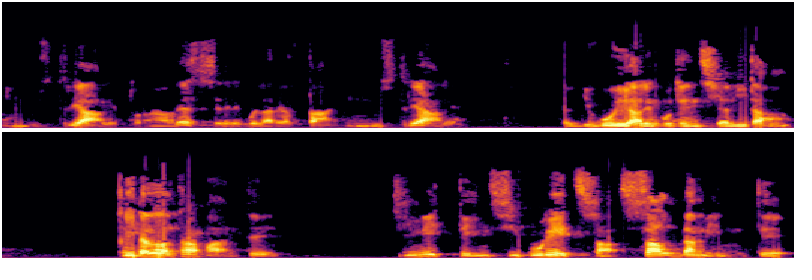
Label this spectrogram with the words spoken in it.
industriale, tornare ad essere quella realtà industriale eh, di cui ha le potenzialità, e dall'altra parte si mette in sicurezza saldamente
